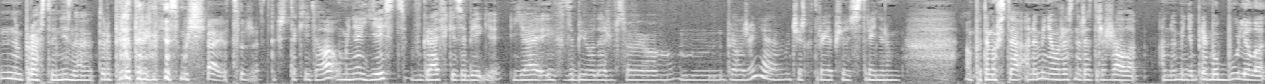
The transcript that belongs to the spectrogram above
Ну, просто, не знаю, туроператоры меня смущают уже. Так что такие дела у меня есть в графике забеги. Я их забила даже в свое приложение, через которое я общаюсь с тренером, а, потому что оно меня ужасно раздражало. Оно меня прямо булило,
